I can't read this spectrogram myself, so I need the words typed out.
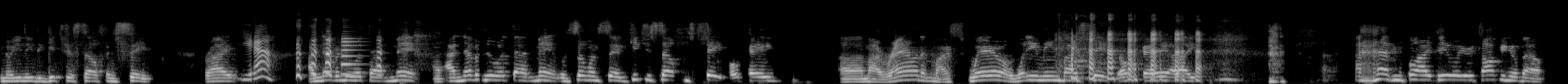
you know, you need to get yourself in shape, right? Yeah. I never knew what that meant. I, never knew what that meant. When someone said, get yourself in shape, okay, uh, am I round? Am I square? Or what do you mean by shape? okay, like I have no idea what you're talking about.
